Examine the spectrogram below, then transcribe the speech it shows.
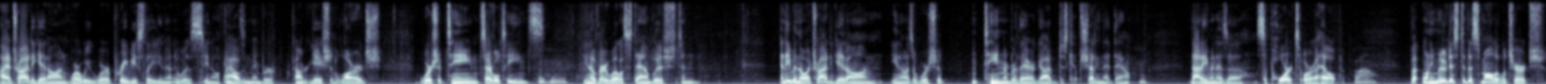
I had tried to get on where we were previously. You know, it was you know a thousand member congregation, a large worship team, several teams. Mm-hmm. You know, very well established, and and even though I tried to get on, you know, as a worship team member there, God just kept shutting that down. Mm-hmm. Not even as a support or a help. Wow. But when he moved us to this small little church,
